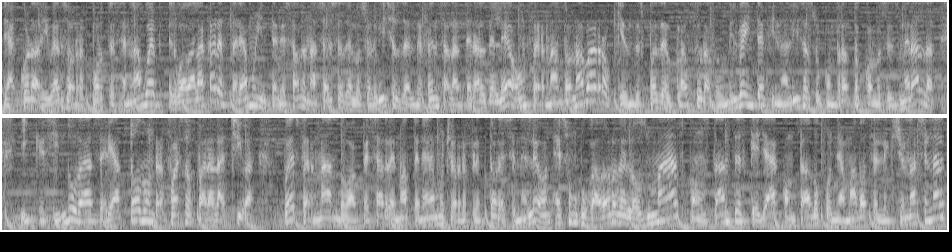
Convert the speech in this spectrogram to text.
de acuerdo a diversos reportes en la web, el Guadalajara estaría muy interesado en hacerse de los servicios del defensa lateral de León, Fernando Navarro, quien después del clausura 2020 finaliza su contrato con los Esmeraldas y que sin duda sería todo un refuerzo para las Chivas, pues Fernando, a pesar de no tener muchos reflectores en el León, es un jugador de los más constantes que ya ha contado con llamado a selección nacional,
